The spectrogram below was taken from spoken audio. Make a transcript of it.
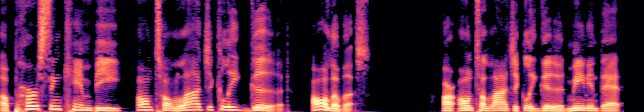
a person can be ontologically good. All of us are ontologically good, meaning that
